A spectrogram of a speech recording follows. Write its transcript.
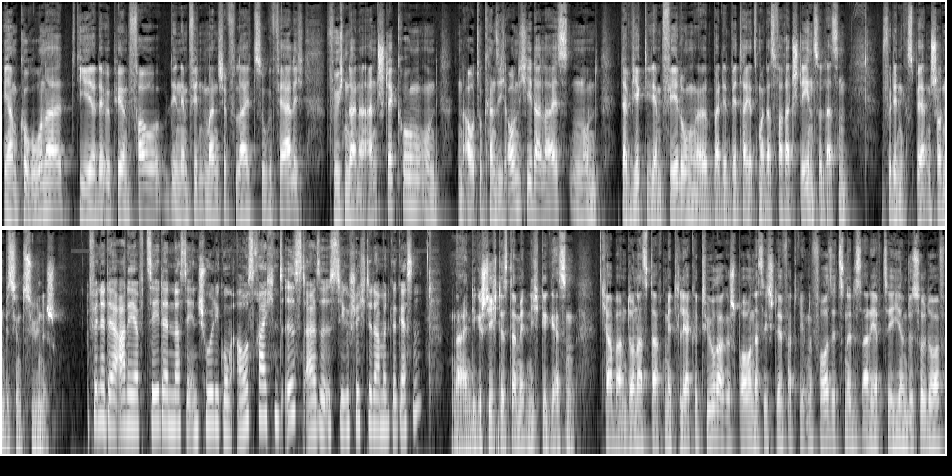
Wir haben Corona, die, der ÖPNV, den empfinden manche vielleicht zu gefährlich, fürchten da eine Ansteckung und ein Auto kann sich auch nicht jeder leisten und da wirkt die Empfehlung, äh, bei dem Wetter jetzt mal das Fahrrad stehen zu lassen, für den Experten schon ein bisschen zynisch. Findet der ADFC denn, dass die Entschuldigung ausreichend ist? Also ist die Geschichte damit gegessen? Nein, die Geschichte ist damit nicht gegessen. Ich habe am Donnerstag mit Lerke Thürer gesprochen, das ist stellvertretende Vorsitzende des ADFC hier in Düsseldorf.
